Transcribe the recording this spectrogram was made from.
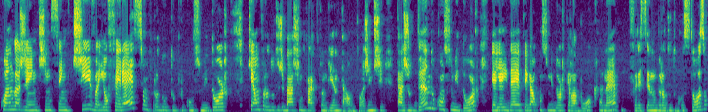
quando a gente incentiva e oferece um produto para o consumidor que é um produto de baixo impacto ambiental. Então, a gente está ajudando o consumidor, e aí a ideia é pegar o consumidor pela boca, né, oferecendo um produto gostoso.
